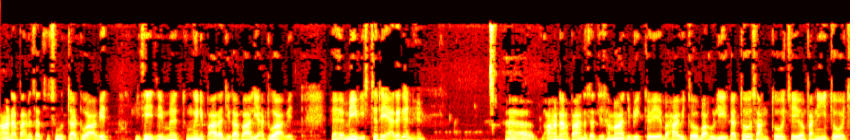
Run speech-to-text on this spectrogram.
ආනාපාන සති සූත්‍ර අටුවාවෙත් විශේෂයෙන්ම තුන්වෙනි පරාජිකා පාළි අටුවාවෙත් මේ විස්තරය අරගෙන ආනාපාන සති සමාධි භික්කවේ භාවිතෝ බහුලීකතෝ සන්තෝචේව පනීතෝච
